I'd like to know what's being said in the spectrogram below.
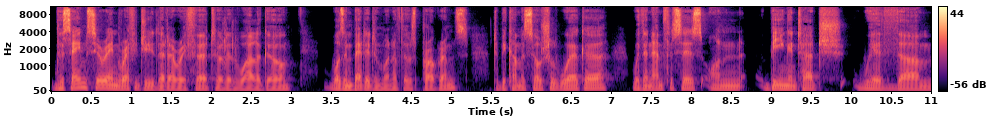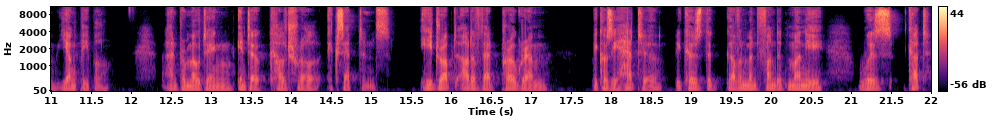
The same Syrian refugee that I referred to a little while ago was embedded in one of those programs to become a social worker with an emphasis on being in touch with um, young people and promoting intercultural acceptance. He dropped out of that program because he had to, because the government funded money was cut,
